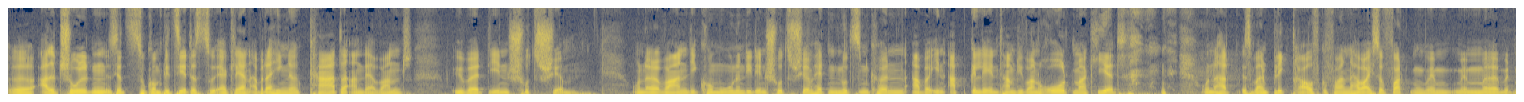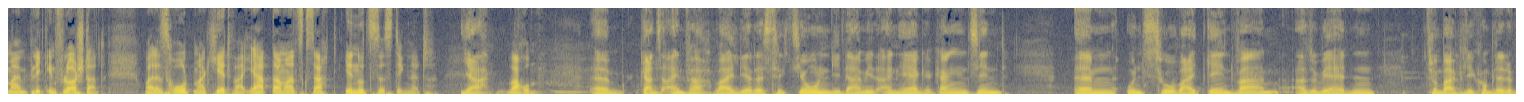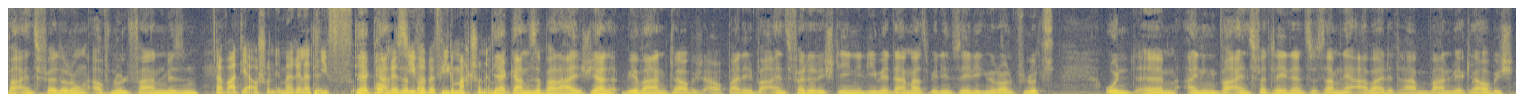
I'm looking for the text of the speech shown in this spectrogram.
Äh, Altschulden ist jetzt zu kompliziert, das zu erklären, aber da hing eine Karte an der Wand über den Schutzschirm. Und da waren die Kommunen, die den Schutzschirm hätten nutzen können, aber ihn abgelehnt haben, die waren rot markiert. Und da hat, ist mein Blick draufgefallen, da war ich sofort mit, mit, äh, mit meinem Blick in Florstadt, weil es rot markiert war. Ihr habt damals gesagt, ihr nutzt das Ding nicht. Ja. Warum? Ähm, ganz einfach, weil die Restriktionen, die damit einhergegangen sind, ähm, uns zu weitgehend waren. Also wir hätten zum Beispiel die komplette Vereinsförderung auf Null fahren müssen. Da wart ihr auch schon immer relativ der, der äh, progressiv, aber viel gemacht schon immer. Der ganze Bereich, ja, wir waren, glaube ich, auch bei den Vereinsförderrichtlinien, die wir damals mit dem seligen Rolf Lutz und ähm, einigen Vereinsvertretern zusammen erarbeitet haben, waren wir, glaube ich,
